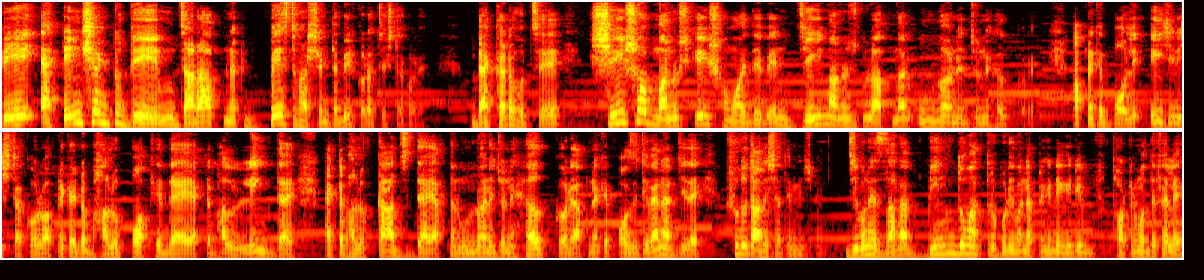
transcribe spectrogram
pay attention to them যারা আপনাকে বেস্ট ভার্সনটা বের করার চেষ্টা করে। ব্যাখ্যাটা হচ্ছে, সেই সব মানুষকেই সময় দেবেন যেই মানুষগুলো আপনার উন্নয়নের জন্য হেল্প করে। আপনাকে বলে, এই জিনিসটা করো। আপনাকে একটা ভালো পথে দেয়, একটা ভালো লিঙ্ক দেয়, একটা ভালো কাজ দেয়, আপনার উন্নয়নের জন্য হেল্প করে, আপনাকে পজিটিভ এনার্জি দেয়। শুধু তাদের সাথে মিশবেন। জীবনে যারা বিন্দু মাত্র পরিমাণে আপনাকে নেগেটিভ থটের মধ্যে ফেলে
